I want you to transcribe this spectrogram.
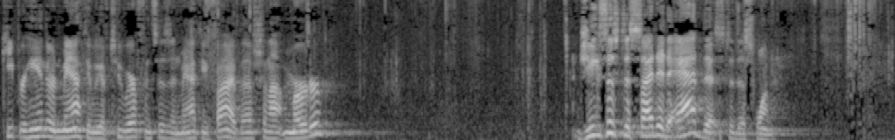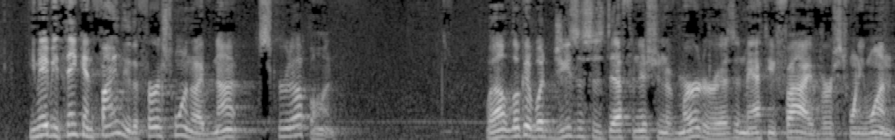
Keep your hand there in Matthew. We have two references in Matthew 5. Thou shalt not murder. Jesus decided to add this to this one. You may be thinking, finally, the first one I've not screwed up on. Well, look at what Jesus' definition of murder is in Matthew 5, verse 21.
